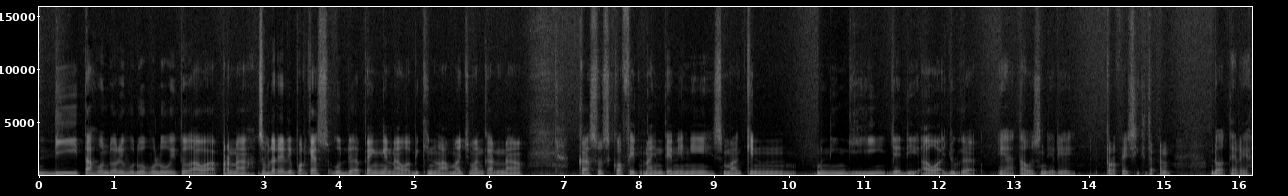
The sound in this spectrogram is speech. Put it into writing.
di tahun 2020 itu awak pernah sebenarnya di podcast udah pengen awak bikin lama cuman karena kasus COVID-19 ini semakin meninggi jadi awak juga ya tahu sendiri profesi kita kan dokter ya.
